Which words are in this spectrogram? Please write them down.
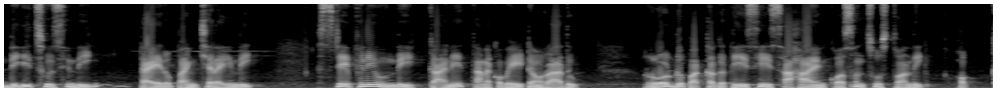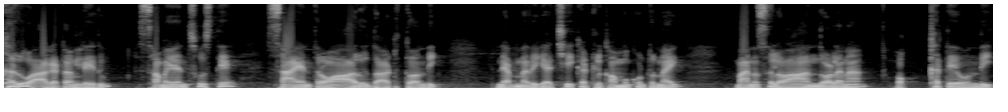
దిగి చూసింది టైరు పంక్చర్ అయింది. స్టెఫినీ ఉంది కానీ తనకు వేయటం రాదు. రోడ్డు పక్కకు తీసి సహాయం కోసం చూస్తోంది. ఒక్కరూ ఆగటం లేదు. సమయం చూస్తే సాయంత్రం ఆరు దాటుతోంది. నెమ్మదిగా చీకట్లు కమ్ముకుంటున్నాయి. మనసులో ఆందోళన ఒక్కతే ఉంది.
